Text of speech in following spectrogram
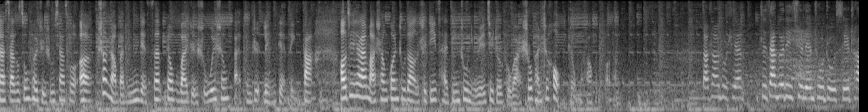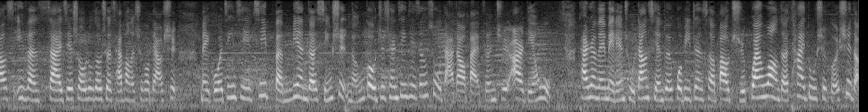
纳斯达克综合指数下挫呃上涨百分之零点三，标普百指数微升百分之零点零八。好，接下来马上关注到的是第一财经驻纽约记者葛万收盘之后给我们发回的。报道。早上，主持人，芝加哥地区联储主席 Charles Evans 在接受路透社采访的时候表示，美国经济基本面的形势能够支撑经济增速达到百分之二点五。他认为美联储当前对货币政策保持观望的态度是合适的。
